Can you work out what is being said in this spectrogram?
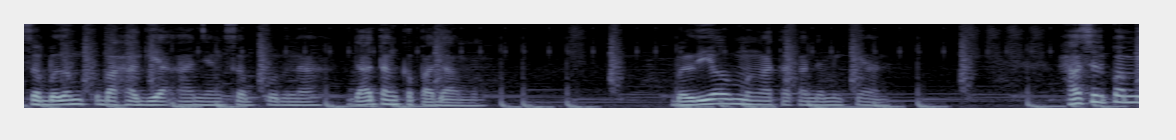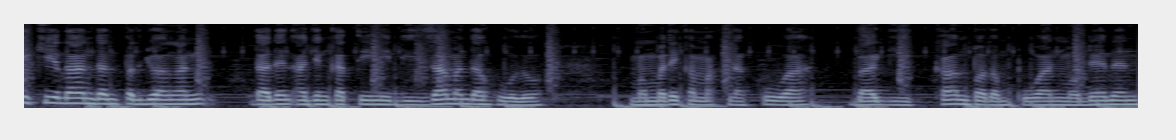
sebelum kebahagiaan yang sempurna datang kepadamu. Beliau mengatakan demikian. Hasil pemikiran dan perjuangan Raden Ajeng Kartini di zaman dahulu memberikan makna kuat bagi kaum perempuan modern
